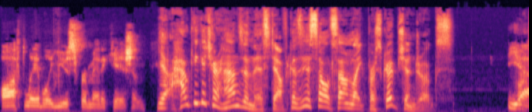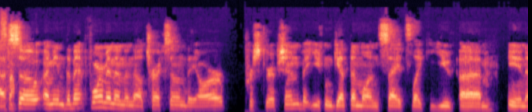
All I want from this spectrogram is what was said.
off label use for medication. Yeah. How do you get your hands on this stuff? Because this all sound like prescription drugs. Yeah. So, I mean, the metformin and the naltrexone, they are prescription, but you can get them on sites like you um, in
